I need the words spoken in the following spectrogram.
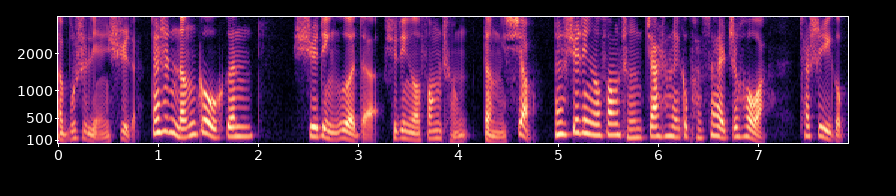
那不是连续的，但是能够跟薛定谔的薛定谔方程等效。但是薛定谔方程加上了一个帕塞之后啊，它是一个。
